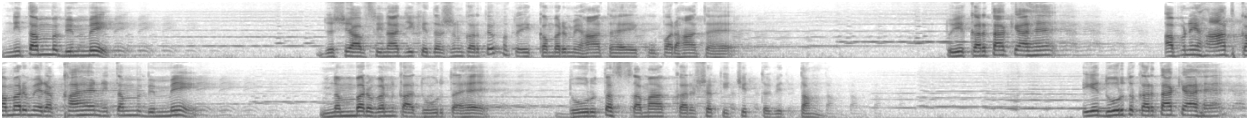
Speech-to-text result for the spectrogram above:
नितंब बिंबे जैसे आप श्रीनाथ जी के दर्शन करते हो ना तो एक कमर में हाथ है, एक ऊपर हाथ है। तो ये करता क्या है? अपने हाथ कमर में रखा है नितंब बिम्बे। नंबर वन का धूर्त है। धूर्त समाकर्षति चित्त वित्तम। ये धूर्त करता क्या है?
